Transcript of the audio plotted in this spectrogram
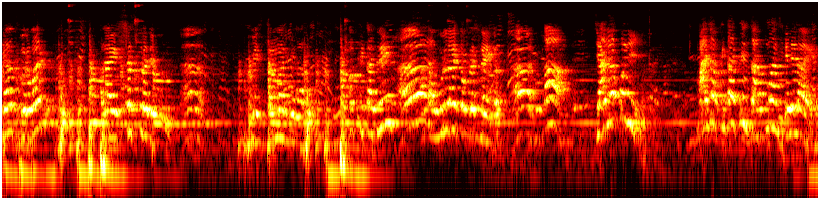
त्याचबरोबर मला एक शस्त्र देऊन तुम्ही सन्मान केला. मग पिताश्री आता उरलाय तो प्रश्न एकच. ज्याला कोणी माझ्या पिताश्रींचा अपमान केलेला आहे.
